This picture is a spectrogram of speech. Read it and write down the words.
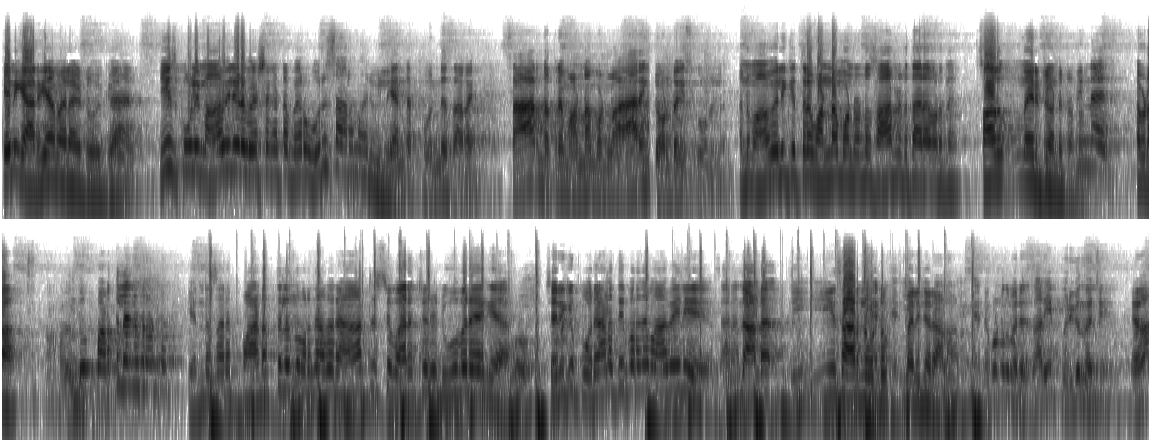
എനിക്ക് അറിയാമേലായിട്ട് ചോദിക്കുക ഈ സ്കൂളിൽ മാവേലിയുടെ വേഷം കെട്ട വേറെ ഒരു സാറുമാരും ഇല്ല എന്റെ പൊന്ന് സാറേ സാറിന്റെ അത്രയും വണ്ണം പണ്ണോ ആരെങ്കിലും ഉണ്ടോ ഈ സ്കൂളിൽ അന്ന് മാവേലിക്ക് ഇത്ര വണ്ണം പൊണ്ണുണ്ടോ? സാറിന്റെ അടുത്ത് ആരാ പറഞ്ഞത് സാർ നേരിട്ട് കണ്ടിട്ടുണ്ടോ? എവിടാ? അതെന്തോ പടത്തിലെ കണ്ടിട്ടുണ്ട്? എന്റെ സാറെ പടത്തിൽ എന്ന് പറഞ്ഞാൽ അതൊരു ആർട്ടിസ്റ്റ് വരച്ചൊരു രൂപരേഖയാ. ശരിക്കും പുരാണത്തിൽ പറഞ്ഞ മാവേലി എന്താണ്ട് ഈ- സാറിന്റെ ഒട്ടും മെലിഞ്ഞ ഒരാളാണ് എന്നെ കൊണ്ടൊന്നും വരും സാർ ഈ പുരുക്കുന്ന വെച്ചേ. ഏതാ?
